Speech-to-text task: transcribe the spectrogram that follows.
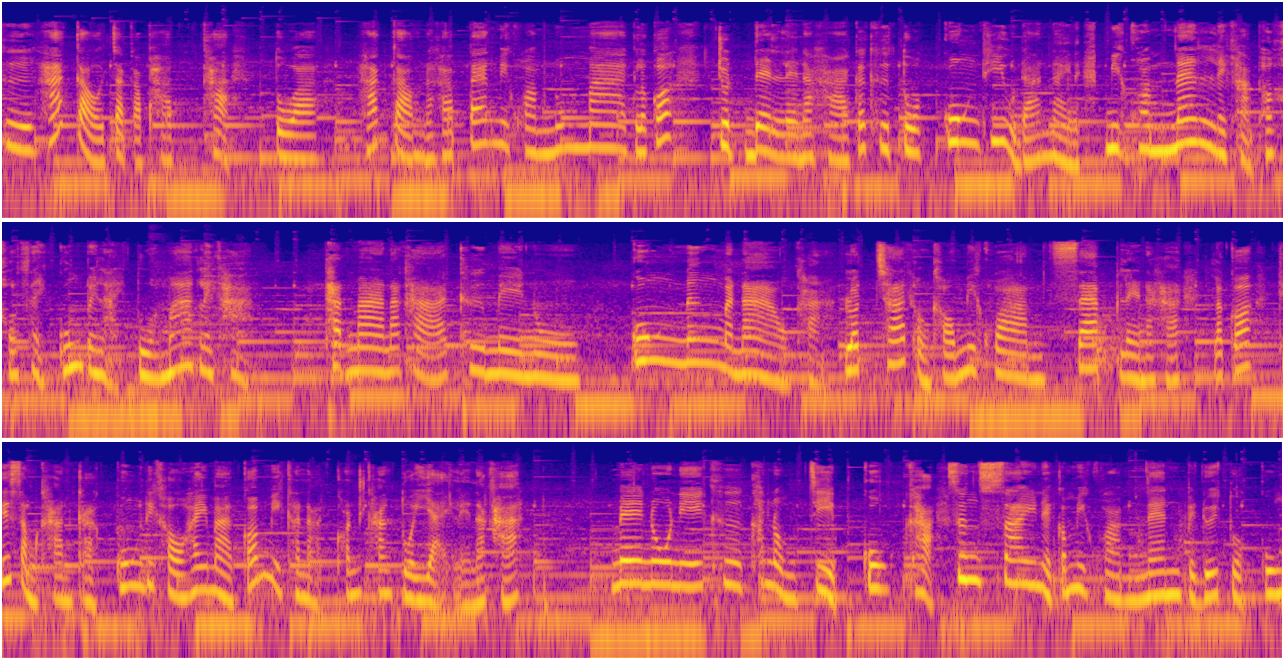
คือฮะเก๋าจักรพรรดิค่ะ ตัวฮะเก๋านะคะ แป้งมีความนุ่มมาก แล้วก็จุดเด่นเลยนะคะ ก็คือตัวกุ้งที่อยู่ด้านในเนี่ยมีความแน่นเลยค่ะ เพราะเขาใส่กุ้งไปหลายตัวมากเลยค่ะ ถัดมานะคะคือเมนูกุ้งนึ่งมะนาวค่ะ รสชาติของเขามีความแซ่บเลยนะคะ แล้วก็ที่สำคัญค่ะ กุ้งที่เขาให้มาก็มีขนาดค่อนข้างตัวใหญ่เลยนะคะ เมนูนี้คือขนมจีบกุ้งค่ะ ซึ่งไส้เนี่ยก็มีความแน่นไปด้วยตัวกุ้ง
